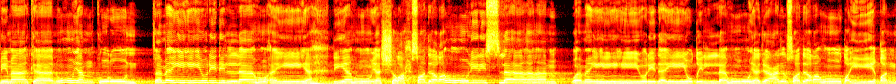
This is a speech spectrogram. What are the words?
بما كانوا يمكرون. فمن يرد الله أن يهديه يشرح صدره للإسلام ومن يرد أن يضله يجعل صدره ضيقا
